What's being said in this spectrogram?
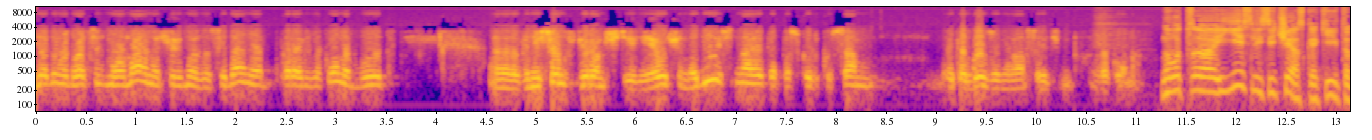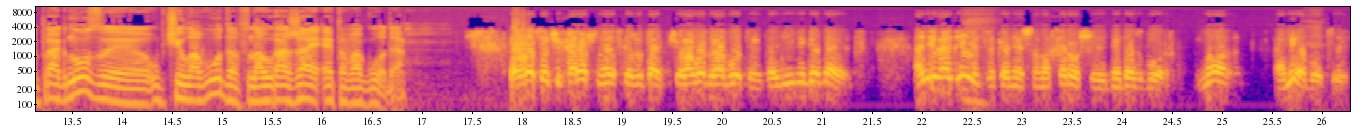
я думаю, 27 мая на очередное заседание проект закона будет э, внесен в первом чтении. Я очень надеюсь на это, поскольку сам этот год занимался этим законом. Ну вот э, есть ли сейчас какие-то прогнозы у пчеловодов на урожай этого года? Вопрос очень хороший, но я скажу так, пчеловоды работают, они не гадают. Они надеются, конечно, на хороший медосбор, но они работают.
